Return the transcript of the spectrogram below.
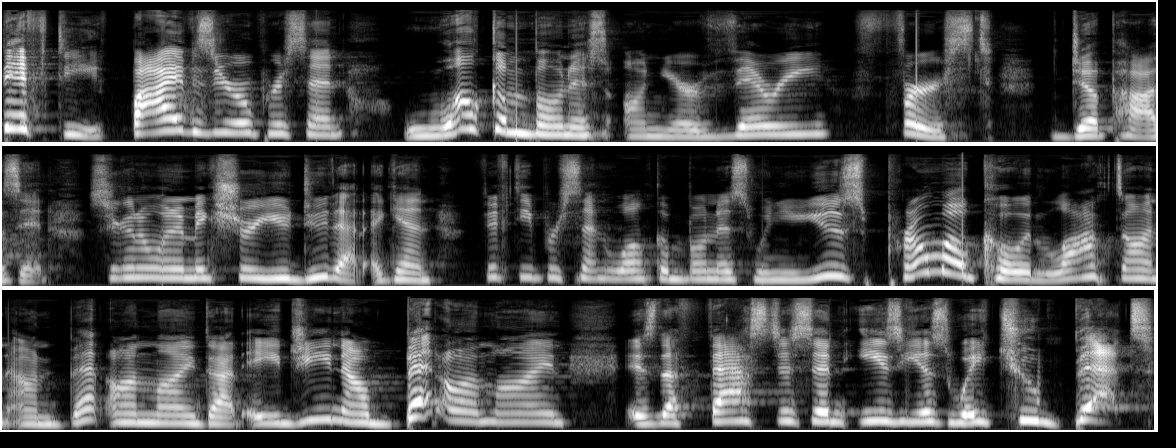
50, 50% welcome bonus on your very first deposit. So you're going to want to make sure you do that. Again, 50% welcome bonus when you use promo code locked on on betonline.ag. Now, betonline is the fastest and easiest way to bet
